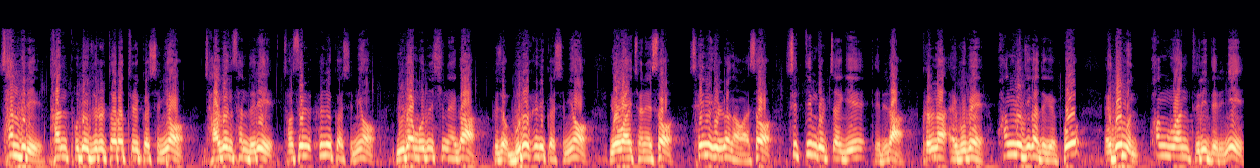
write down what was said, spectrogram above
산들이 단 포도주를 떨어뜨릴 것이며 작은 산들이 젖을 흘릴 것이며 유다 모든 시내가 그저 물을 흘릴 것이며 여호와의 전에서 샘이 흘러나와서 시딤 골짜기에 되리라. 그러나 애굽의 황무지가 되겠고 에돔은 황무한 들이 되리니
